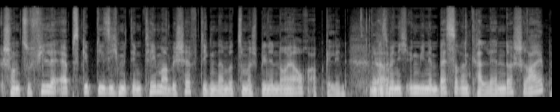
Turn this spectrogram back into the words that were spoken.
schon zu viele Apps gibt, die sich mit dem Thema beschäftigen, dann wird zum Beispiel eine neue auch abgelehnt. Ja. Also wenn ich irgendwie einen besseren Kalender schreibe,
